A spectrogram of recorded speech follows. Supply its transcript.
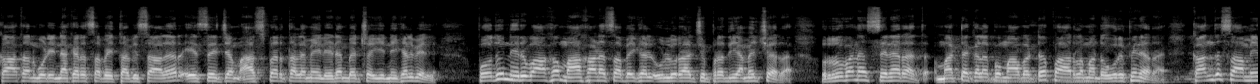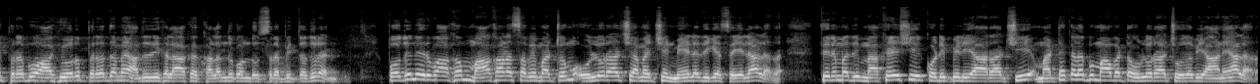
காத்தான்குடி நகரசபை தவிசாளர் எஸ் எச் எம் அஸ்பர் தலைமையில் இடம்பெற்ற இந்நிகழ்வில் பொது நிர்வாக மாகாண சபைகள் உள்ளூராட்சி பிரதி அமைச்சர் ருவன சினரத் மட்டக்களப்பு மாவட்ட பாராளுமன்ற உறுப்பினர் கந்தசாமி பிரபு ஆகியோர் பிரதம அதிதிகளாக கலந்து கொண்டு சிறப்பித்ததுடன் பொது நிர்வாகம் மாகாண சபை மற்றும் உள்ளூராட்சி அமைச்சின் மேலதிக செயலாளர். திருமதி மகேஷி கொடிப்பிலி ஆராய்ச்சி மட்டக்களப்பு மாவட்ட உள்ளூராட்சி உதவி ஆணையாளர்.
